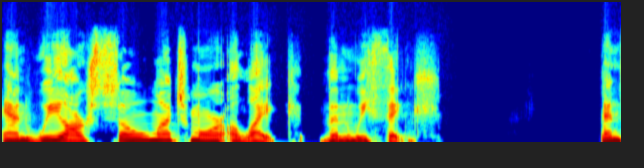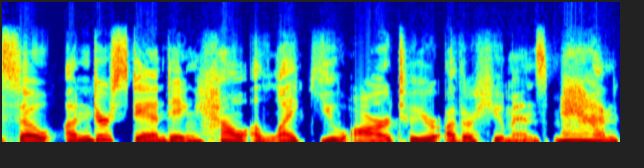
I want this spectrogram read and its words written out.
And we are so much more alike than we think. And so, understanding how alike you are to your other humans, man,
